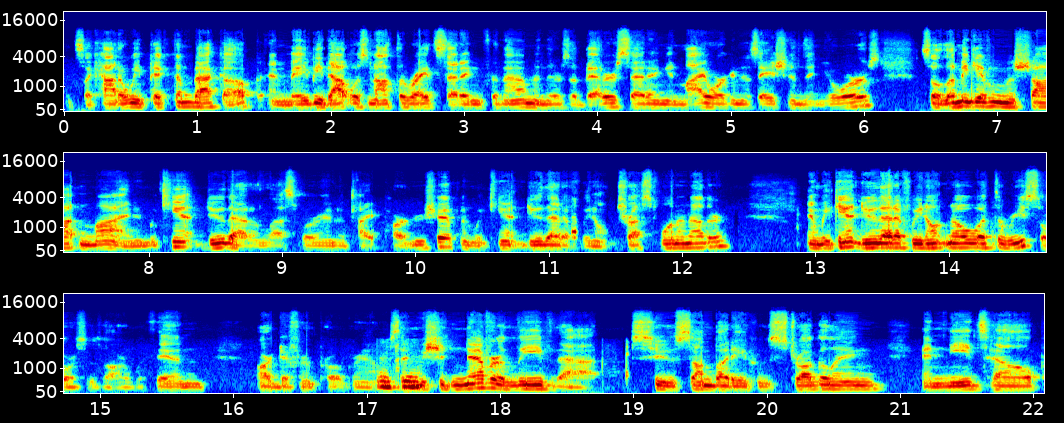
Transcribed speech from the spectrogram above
It's like, how do we pick them back up? And maybe that was not the right setting for them, and there's a better setting in my organization than yours. So let me give them a shot in mine. And we can't do that unless we're in a tight partnership, and we can't do that if we don't trust one another. And we can't do that if we don't know what the resources are within our different programs. Mm-hmm. And we should never leave that to somebody who's struggling and needs help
